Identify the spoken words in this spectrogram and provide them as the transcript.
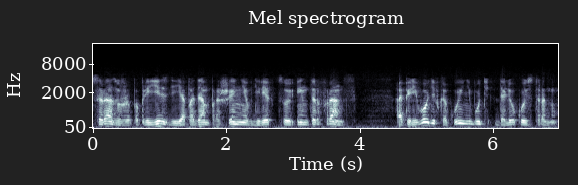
сразу же по приезде я подам прошение в дирекцию Интерфранс о переводе в какую-нибудь далекую страну.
